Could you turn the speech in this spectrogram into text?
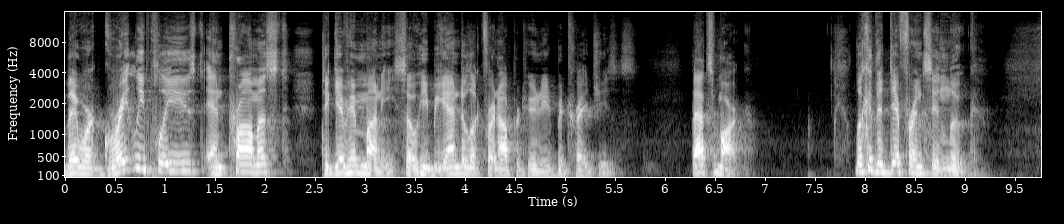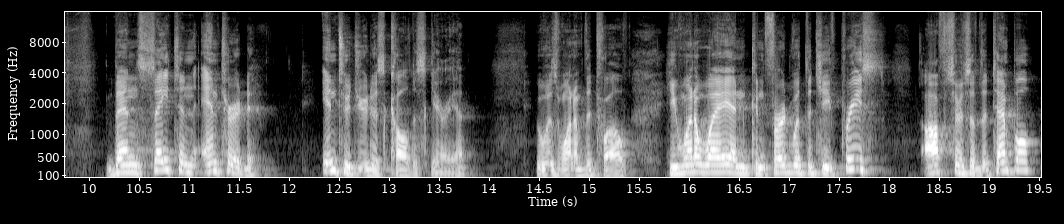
they were greatly pleased and promised to give him money. So he began to look for an opportunity to betray Jesus. That's Mark. Look at the difference in Luke. Then Satan entered into Judas called Iscariot, who was one of the twelve. He went away and conferred with the chief priests, officers of the temple,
